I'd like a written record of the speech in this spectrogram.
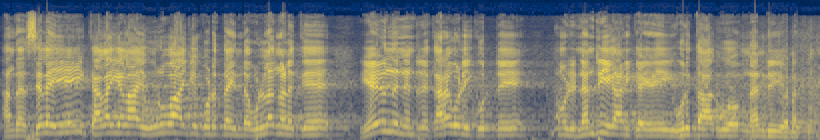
அந்த சிலையை கலைகளாய் உருவாக்கி கொடுத்த இந்த உள்ளங்களுக்கு எழுந்து நின்று கரவொலி கூட்டு நம்முடைய நன்றி காணிக்கையை உரித்தாக்குவோம். நன்றி வணக்கம்.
